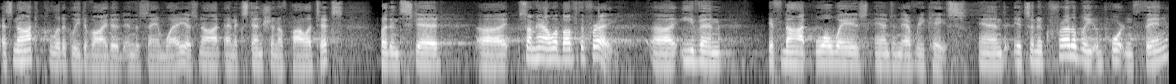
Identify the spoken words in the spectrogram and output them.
as not politically divided in the same way, as not an extension of politics, but instead uh, somehow above the fray, uh, even if not always and in every case. And it's an incredibly important thing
